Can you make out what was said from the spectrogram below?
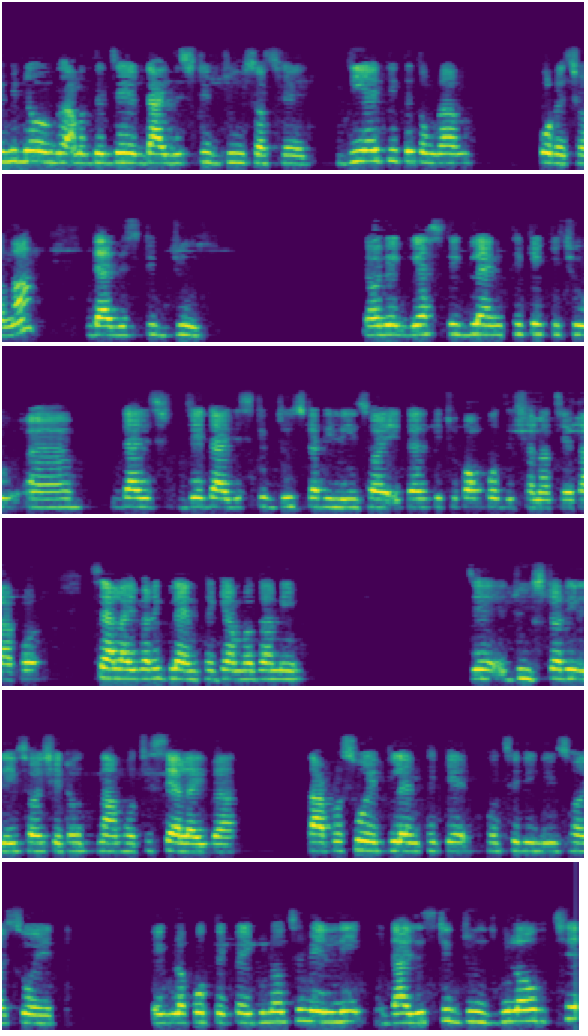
বিভিন্ন আমাদের যে ডাইজেস্টিভ জুস আছে জিআইটি তে তোমরা পড়েছো না? ডাইজেস্টিভ জুস যেমন গ্যাস্ট্রিক গ্ল্যান্ড থেকে কিছু যে ডাইজেস্টিভ জুসটা রিলিজ হয়, এটার কিছু কম্পোজিশন আছে। তারপর স্যালাইভারি গ্ল্যান্ড থেকে আমরা জানি যে জুসটা রিলিজ হয়, সেটার নাম হচ্ছে স্যালাইভা তারপর সোয়েট গ্ল্যান্ড থেকে হচ্ছে রিলিজ হয় সোয়েট এগুলো প্রত্যেকটা, এগুলো হচ্ছে মেইনলি ডাইজেস্টিভ জুসগুলো হচ্ছে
